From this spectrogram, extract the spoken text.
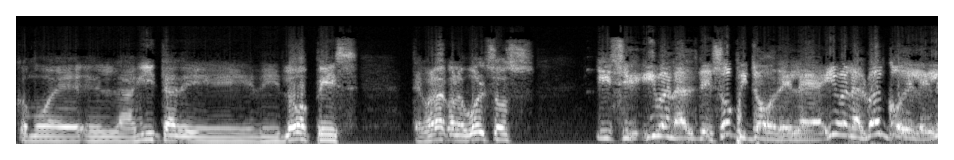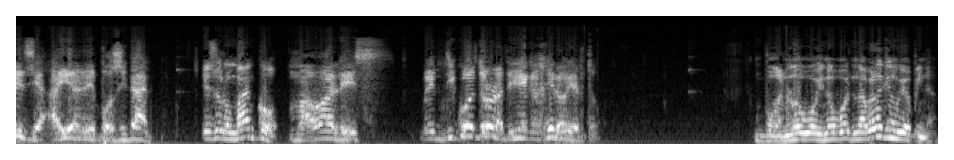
como eh, en la guita de, de López, ¿te acuerdas con los bolsos? Y si iban al desópito, de la, iban al banco de la iglesia, ahí a depositar. ¿Eso era un banco? Mavales. 24 horas tenía cajero abierto. Bueno, no voy, no voy, la verdad que no voy a opinar.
